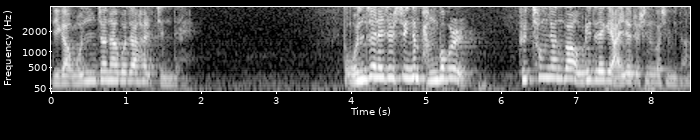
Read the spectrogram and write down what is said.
네가 온전하고자 할진대 그러니까 온전해질 수 있는 방법을 그 청년과 우리들에게 알려주시는 것입니다.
